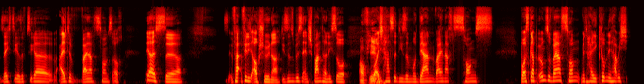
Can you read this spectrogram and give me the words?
60er, 70er alte Weihnachtssongs auch. Ja, ist äh, finde ich auch schöner. Die sind so ein bisschen entspannter, nicht so Auf jeden Boah, ich hasse diese modernen Weihnachtssongs. Boah, es gab irgendeinen so Weihnachtssong mit Heidi Klum, den habe ich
